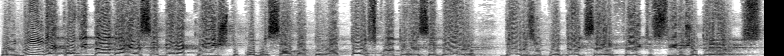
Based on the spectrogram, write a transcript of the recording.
O mundo é convidado a receber a Cristo como Salvador. A todos quanto receberam, deu-lhes o poder de serem feitos filhos de Deus.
